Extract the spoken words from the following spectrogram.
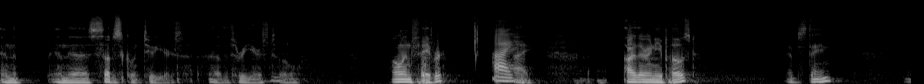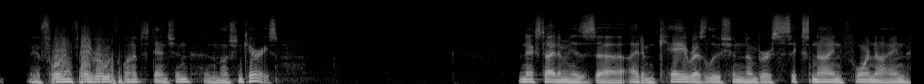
in the, in the subsequent two years, uh, the three years total. All in favor? Aye. Aye. Are there any opposed? Abstain? We have four in favor with one abstention, and the motion carries. The next item is uh, item K, resolution number 6949,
